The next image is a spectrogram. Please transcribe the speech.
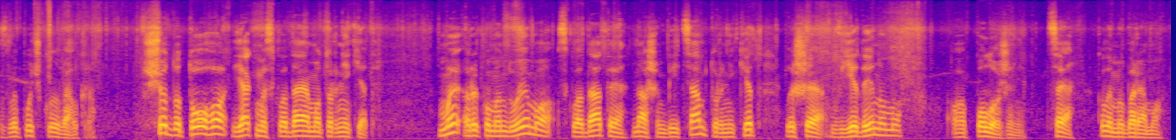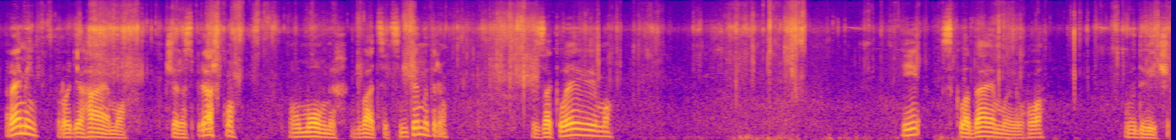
з липучкою велкро. Щодо того, як ми складаємо турнікет. Ми рекомендуємо складати нашим бійцям турнікет лише в єдиному положенні. Це коли ми беремо ремінь, продягаємо через пряжку умовних 20 см, заклеюємо і складаємо його вдвічі.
